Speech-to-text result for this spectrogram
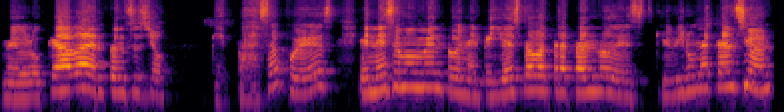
me bloqueaba, entonces yo, ¿qué pasa? Pues en ese momento en el que yo estaba tratando de escribir una canción,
